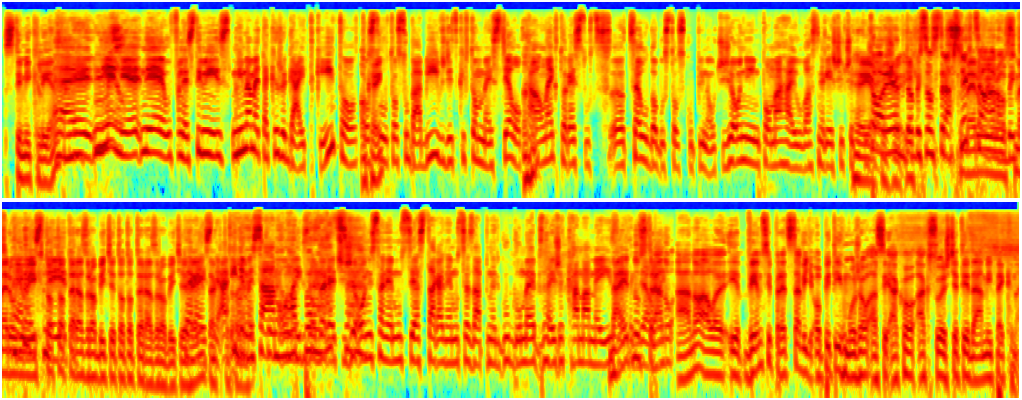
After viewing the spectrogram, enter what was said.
s tými klientami? Hej, nie, nie, nie, úplne s tými, my máme také, že guideky, to, to, OK. sú, to sú baby vždycky v tom meste lokálne, ktoré sú celú dobu s tou skupinou, čiže oni im pomáhajú vlastne riešiť všetky Hej, To akože je- to by ich som strašne smerujú, chcela robiť. Smerujú ich, Presne, toto je to- teraz robíte, toto teraz robíte. Hej, tak A to ideme skvelá ona ich zobere, práca. čiže oni sa nemusia starať, nemusia zapínať Google Maps, hej, že kam máme ísť. Na jednu stranu áno, ale je, viem si predstaviť opitých mužov asi ako, ak sú ešte tie dámy pekné,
